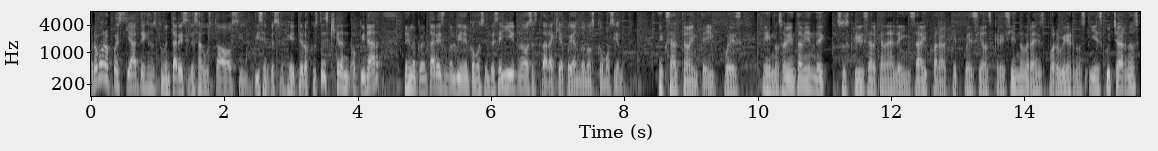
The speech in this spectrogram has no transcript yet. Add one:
Pero bueno, pues ya dejen sus comentarios si les ha gustado, si dicen que es un hater o que ustedes quieran opinar. en los comentarios. No olviden, como siempre, seguirnos, estar aquí apoyándonos como siempre. Exactamente, y pues eh, no se olviden también de suscribirse al canal de Insight para que pues sigamos creciendo. Gracias por vernos y escucharnos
